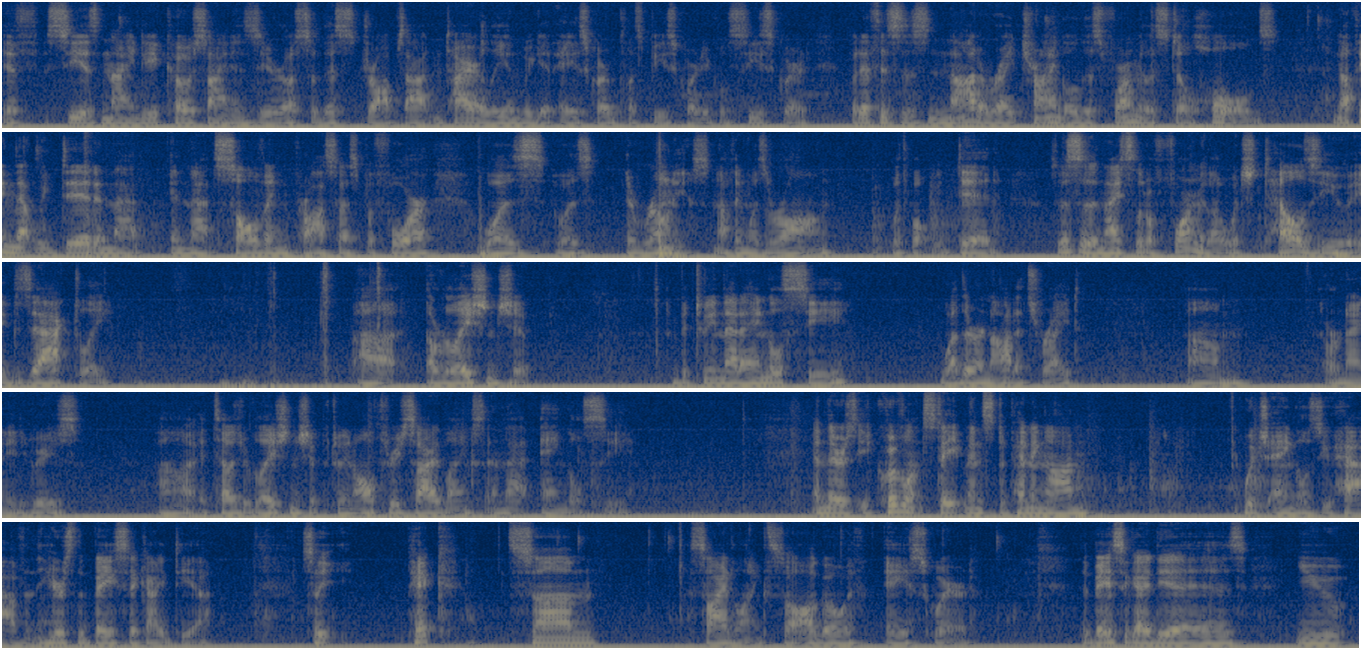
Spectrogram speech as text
if C is 90, cosine is 0, so this drops out entirely and we get a squared plus b squared equals c squared. But if this is not a right triangle, this formula still holds. Nothing that we did in that in that solving process before was was erroneous. Nothing was wrong with what we did. So this is a nice little formula which tells you exactly uh, a relationship between that angle C, whether or not it's right, um, or 90 degrees. Uh, it tells you relationship between all three side lengths and that angle C. And there's equivalent statements depending on which angles you have. And here's the basic idea. So pick some side length. So I'll go with a squared. The basic idea is you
